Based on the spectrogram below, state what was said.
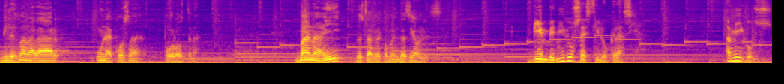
ni les van a dar una cosa por otra. Van ahí nuestras recomendaciones. Bienvenidos a Estilocracia. Amigos,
